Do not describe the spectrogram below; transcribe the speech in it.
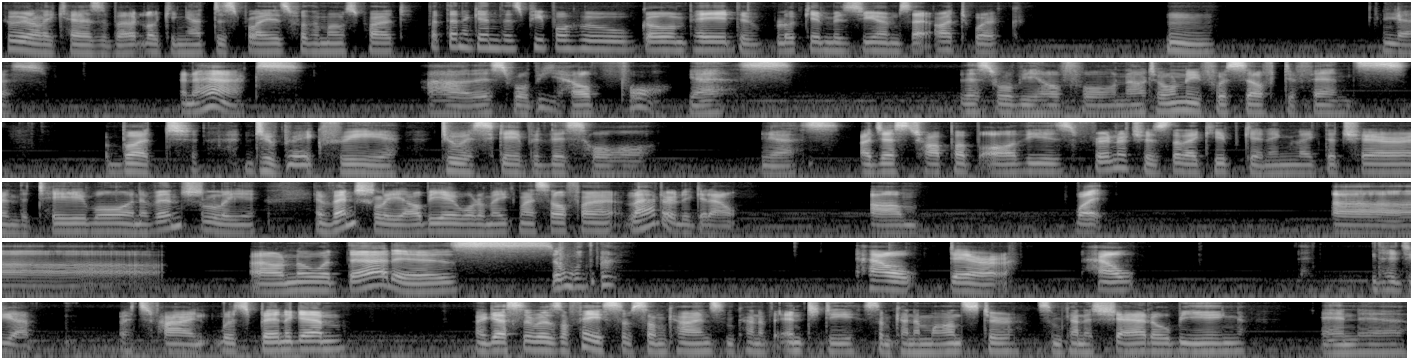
who really cares about looking at displays for the most part? But then again, there's people who go and pay to look in museums at artwork. Hmm. Yes. An axe. Ah, this will be helpful. Yes. This will be helpful not only for self-defense, but to break free, to escape this hole. Yes. I just chop up all these furnitures that I keep getting, like the chair and the table, and eventually, eventually I'll be able to make myself a ladder to get out. Um, what? Uh, I don't know what that is. How dare, how Yeah, it's fine. We'll spin again. I guess there was a face of some kind, some kind of entity, some kind of monster, some kind of shadow being, and uh,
